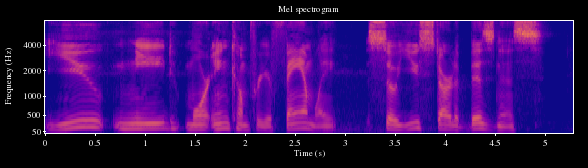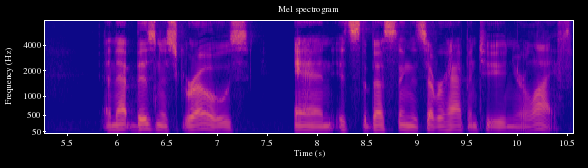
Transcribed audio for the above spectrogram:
you need more income for your family, so you start a business, and that business grows, and it's the best thing that's ever happened to you in your life.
